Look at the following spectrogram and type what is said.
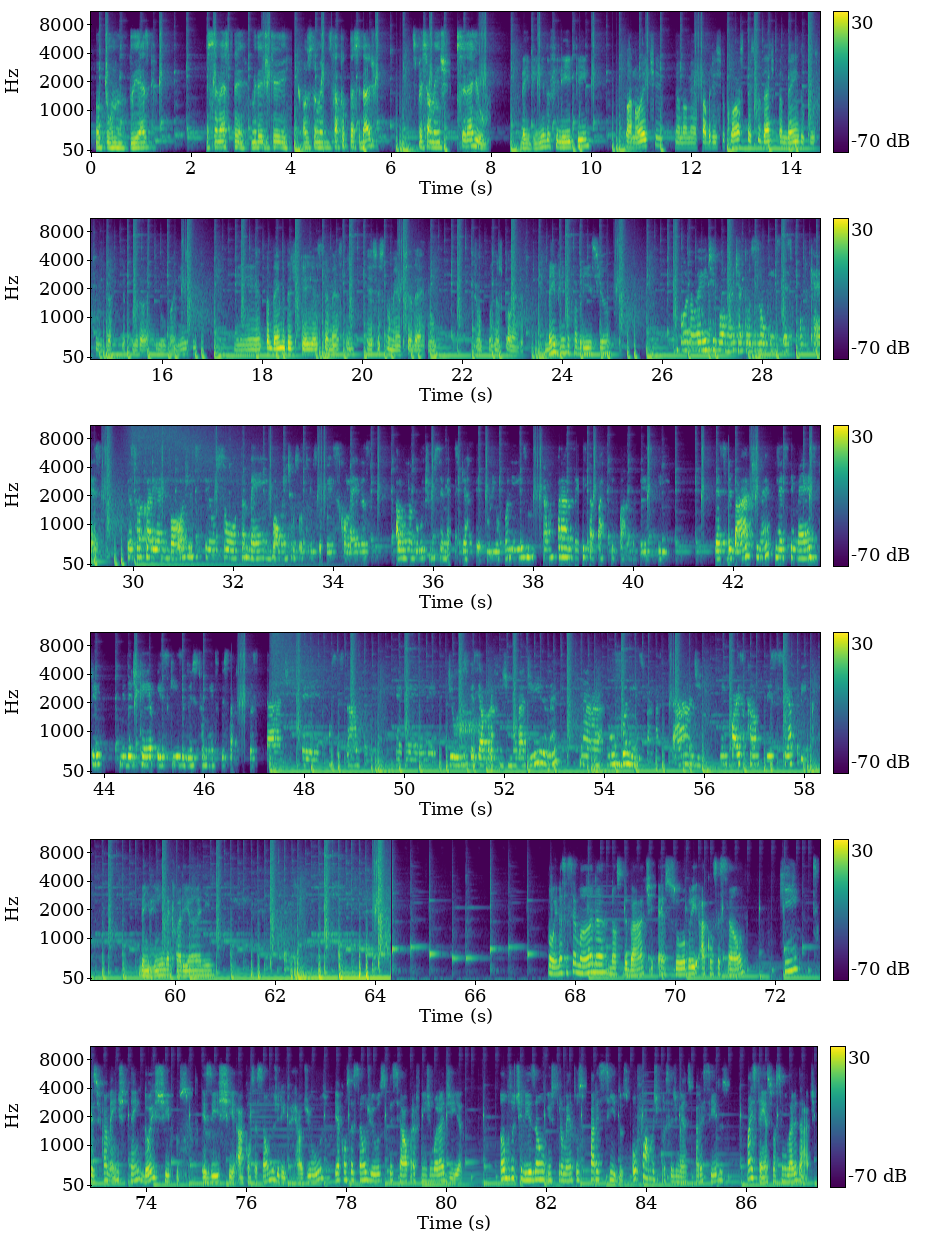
noturno do IESB. Esse semestre me dediquei aos instrumentos do Estatuto da Cidade, especialmente CDRU. Bem-vindo, Felipe. Boa noite, meu nome é Fabrício Costa, estudante também do curso de Arquitetura e Urbanismo e também me dediquei esse semestre a esse instrumento CDRU junto com os meus colegas. Bem-vindo, Fabrício. Boa noite, boa noite a todos os ouvintes desse podcast. Eu sou a Clariane Borges, eu sou também, igualmente aos outros dois colegas, aluna do último semestre de Arquitetura e Urbanismo. É um prazer estar participando desse, desse debate, né? Nesse semestre, me dediquei à pesquisa do instrumento do Estatuto da Cidade, é, concessão é, de uso especial para fins de moradia, né, na, no urbanismo, na cidade, em quais campos isso se aplica. Bem-vinda, Clariane. Bom, e nessa semana nosso debate é sobre a concessão que especificamente tem dois tipos. Existe a concessão do direito real de uso e a concessão de uso especial para fins de moradia. Ambos utilizam instrumentos parecidos ou formas de procedimentos parecidos, mas têm a sua singularidade.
